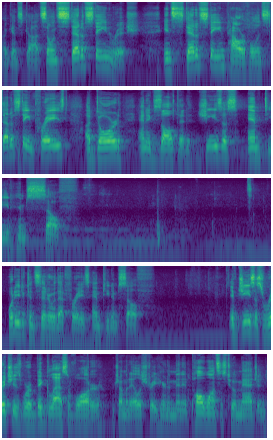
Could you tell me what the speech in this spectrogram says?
against God. So instead of staying rich, instead of staying powerful, instead of staying praised, adored, and exalted, Jesus emptied himself. What are you to consider with that phrase, emptied himself? If Jesus' riches were a big glass of water, which I'm going to illustrate here in a minute, Paul wants us to imagine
